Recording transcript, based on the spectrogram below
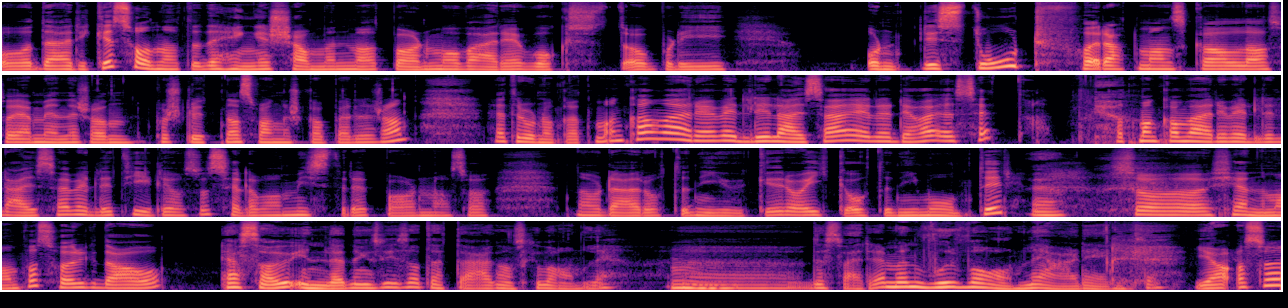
og det er ikke sånn at det henger sammen med at barnet må være vokst og bli ordentlig stort for at man skal Altså jeg mener sånn på slutten av svangerskapet eller sånn. Jeg tror nok at man kan være veldig lei seg, eller det har jeg sett, da. At man kan være veldig lei seg veldig tidlig også, selv om man mister et barn altså når det er åtte-ni uker, og ikke åtte-ni måneder. Ja. Så kjenner man på sorg da òg. Jeg sa jo innledningsvis at dette er ganske vanlig. Mm. Uh, dessverre. Men hvor vanlig er det egentlig? Ja, altså,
